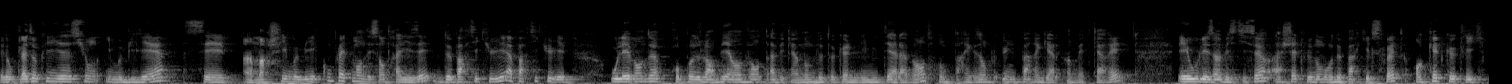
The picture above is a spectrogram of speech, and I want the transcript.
Et donc la tokenisation immobilière, c'est un marché immobilier complètement décentralisé, de particulier à particulier, où les vendeurs proposent leurs biens en vente avec un nombre de tokens limité à la vente, donc par exemple une part égale un mètre carré, et où les investisseurs achètent le nombre de parts qu'ils souhaitent en quelques clics.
